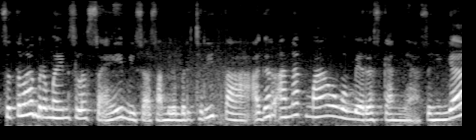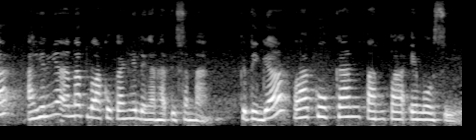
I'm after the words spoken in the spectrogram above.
Setelah bermain selesai, bisa sambil bercerita agar anak mau membereskannya, sehingga akhirnya anak melakukannya dengan hati senang. Ketiga, lakukan tanpa emosi.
